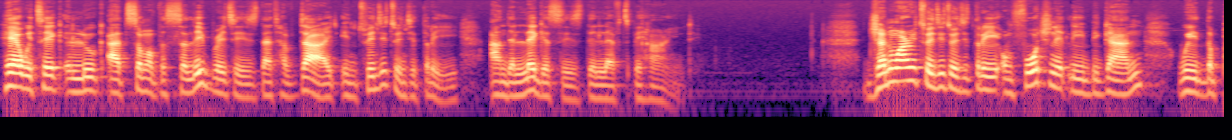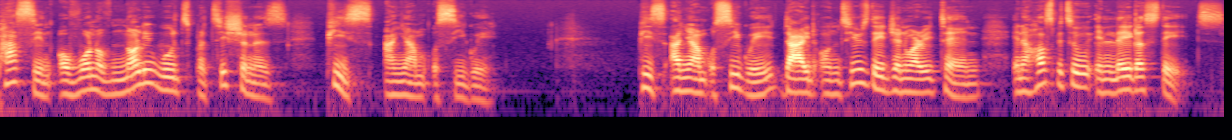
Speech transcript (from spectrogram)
Here we take a look at some of the celebrities that have died in 2023 and the legacies they left behind. January 2023 unfortunately began with the passing of one of Nollywood's practitioners, Peace Anyiam Osigwe. Peace Anyiam Osigwe died on Tuesday, January 10 in a hospital in Lagos State.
